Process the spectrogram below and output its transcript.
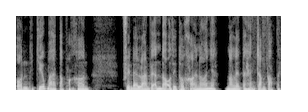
tuần thì chiếu 3 tập hoặc hơn. Phim Đài Loan với Ấn Độ thì thôi khỏi nói nha, nó lên tới hàng trăm tập ấy.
